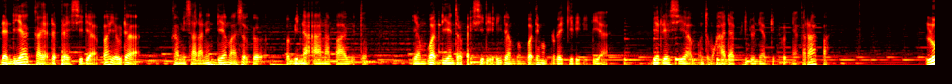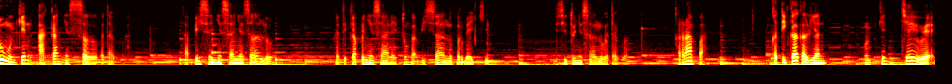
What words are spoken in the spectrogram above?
Dan dia kayak depresi dia apa ya udah kami saranin dia masuk ke pembinaan apa gitu yang buat dia introspeksi diri dan membuat dia memperbaiki diri dia. Biar dia siap untuk menghadapi dunia berikutnya. Karena apa lu mungkin akan nyesel kata gue tapi senyesal-nyesal lu ketika penyesalan itu nggak bisa lu perbaiki. Di situ nyesal lu kata gue karena apa ketika kalian mungkin cewek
